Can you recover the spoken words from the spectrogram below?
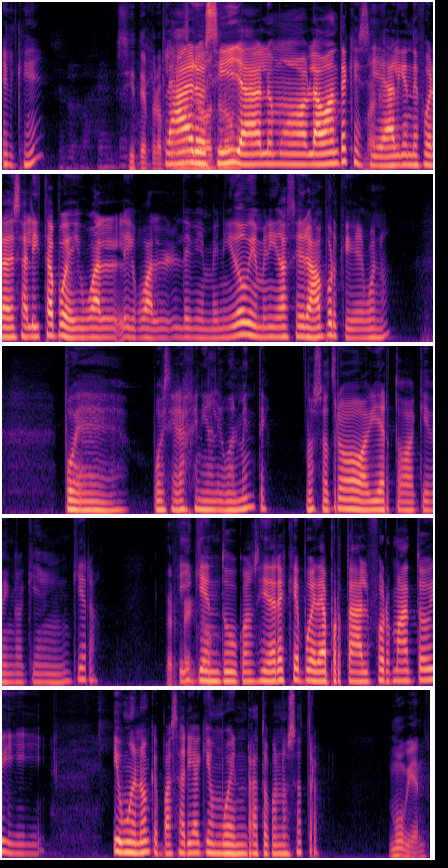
¿El qué? Si te Claro, sí, ya lo hemos hablado antes, que si Vale. alguien de fuera de esa lista, pues igual, igual de bienvenido, bienvenida será, porque bueno, pues, pues será genial igualmente. Nosotros abiertos a que venga quien quiera. Y quien tú consideres que puede aportar al formato y, y bueno, que pasaría aquí un buen rato con nosotros. Muy bien,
